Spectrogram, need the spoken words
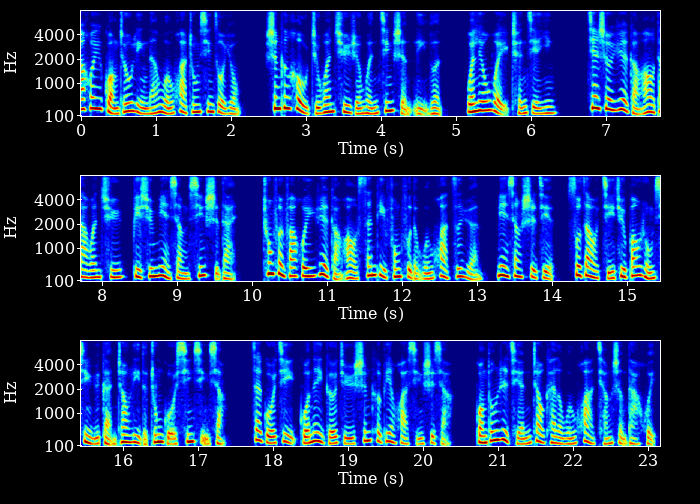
发挥广州岭南文化中心作用，深耕后直湾区人文精神理论。文刘伟、陈杰英，建设粤港澳大湾区必须面向新时代，充分发挥粤港澳三地丰富的文化资源，面向世界，塑造极具包容性与感召力的中国新形象。在国际、国内格局深刻变化形势下，广东日前召开了文化强省大会，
